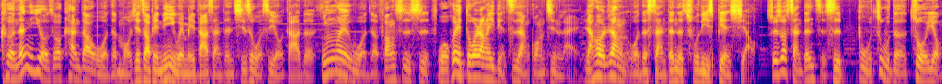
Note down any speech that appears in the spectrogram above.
可能你有时候看到我的某些照片，你以为没打闪灯，其实我是有打的，因为我的方式是我会多让一点自然光进来，然后让我的闪灯的出力变小，所以说闪灯只是补助的作用，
